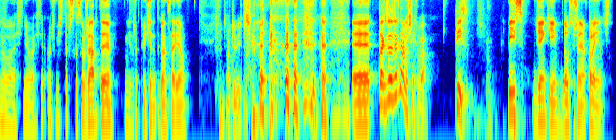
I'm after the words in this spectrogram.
No właśnie, właśnie. Oczywiście to wszystko są żarty. Nie traktujcie tego na serio. Oczywiście. e, także żegnamy się chyba. Peace. Peace. Dzięki. Do usłyszenia w kolejnym odcinku.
